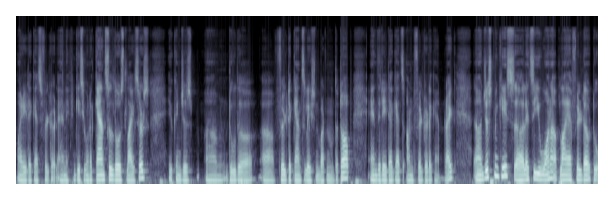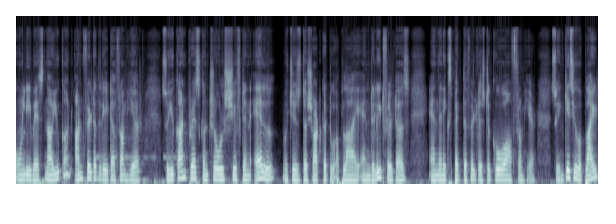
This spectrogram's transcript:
my data gets filtered. And if in case you want to cancel those slicers, you can just um, do the uh, filter cancellation button on the top and the data gets unfiltered again, right? Uh, just in case, uh, let's say you want to apply a filter to only west. Now you can't unfilter the data from here. So you can't press control shift and L, which is the shortcut to apply and delete filters and then expect the filters to go off from here. So in case you've applied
